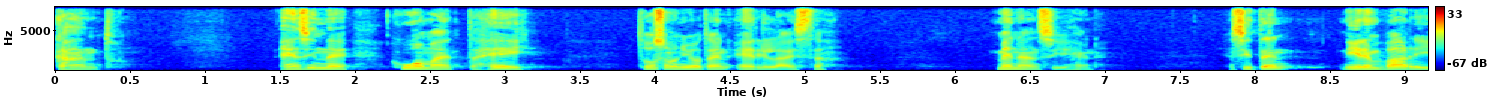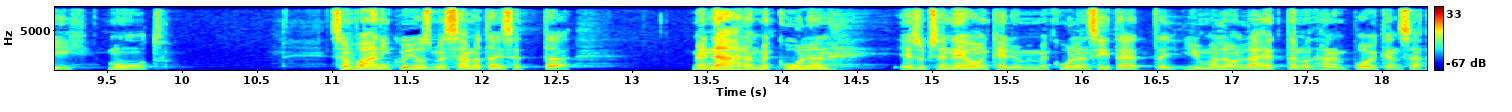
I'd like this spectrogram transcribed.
kantuu. Ensin ne huomaa, että hei, tuossa on jotain erilaista. Mennään siihen. Ja sitten niiden väri muut. Se on vähän niin kuin jos me sanotaan, että me nähdään, me kuulen Jeesuksen evankeliumi, me kuulen siitä, että Jumala on lähettänyt hänen poikansa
